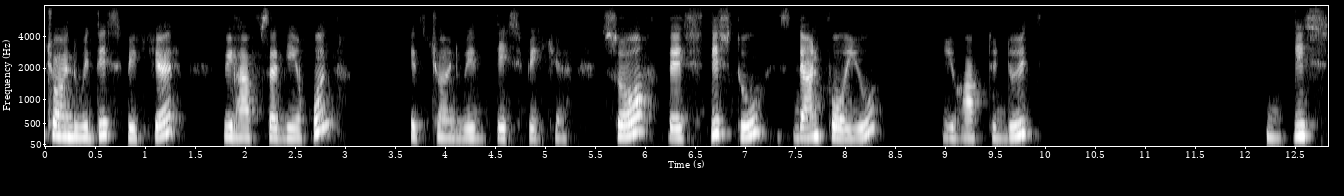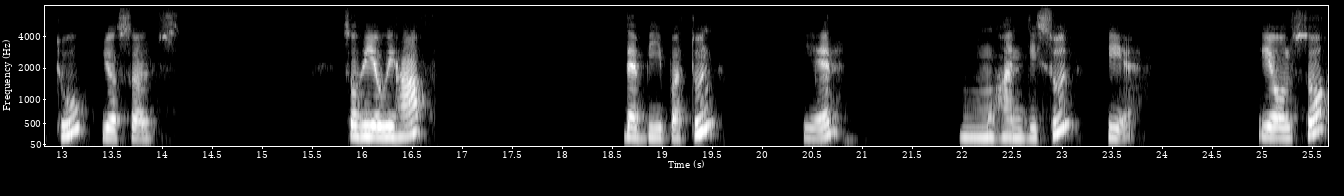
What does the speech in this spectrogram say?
Joined with this picture. We have sadiqun. It's joined with this picture. So this, this two is done for you. You have to do it these two yourselves. So here we have dabibatun here, muhandisun here. Here also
